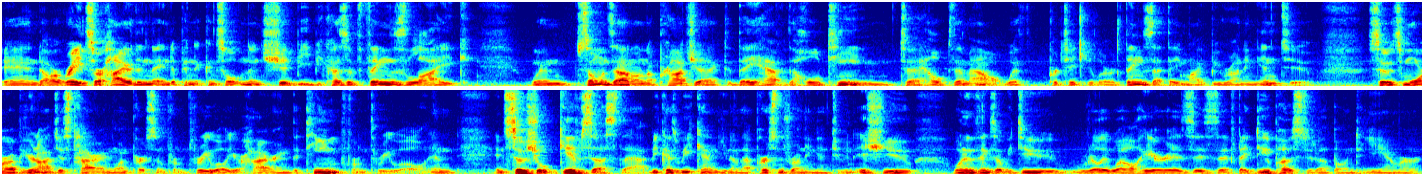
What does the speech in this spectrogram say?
And our rates are higher than the independent consultant and should be because of things like when someone's out on a project, they have the whole team to help them out with particular things that they might be running into. So it's more of you're not just hiring one person from Three Will, you're hiring the team from ThreeWill. And and social gives us that because we can, you know, that person's running into an issue. One of the things that we do really well here is is if they do post it up onto Yammer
